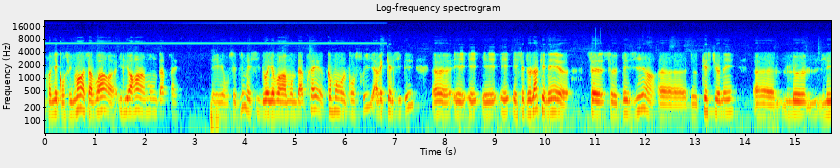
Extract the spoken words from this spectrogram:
premier confinement, à savoir euh, il y aura un monde d'après. Et on se dit, mais s'il doit y avoir un monde d'après, comment on le construit, avec quelles idées euh, Et, c'est de là qu'est né ce, désir de questionner les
